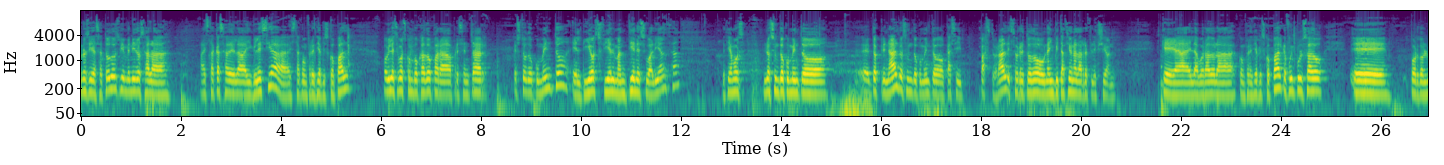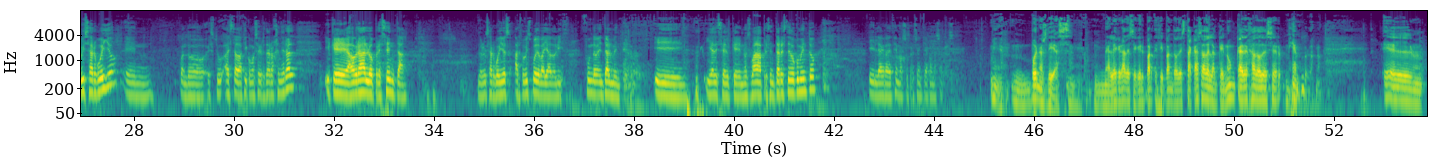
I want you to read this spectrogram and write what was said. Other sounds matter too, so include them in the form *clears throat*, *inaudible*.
Buenos días a todos, bienvenidos a, esta casa de la Iglesia, a esta conferencia episcopal. Hoy les hemos convocado para presentar este documento, El Dios fiel mantiene su alianza. Decíamos, no es un documento eh, doctrinal, no es un documento casi pastoral, es sobre todo una invitación a la reflexión que ha elaborado la conferencia episcopal, que fue impulsado eh, por don Luis Argüello en cuando ha estado aquí como secretario general y que ahora lo presenta. Don Luis Argüello arzobispo de Valladolid, fundamentalmente. Y, él es el que nos va a presentar este documento y le agradecemos su presencia con nosotros. Buenos días. Me alegra de seguir participando de esta casa de la que nunca he dejado de ser miembro. El,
